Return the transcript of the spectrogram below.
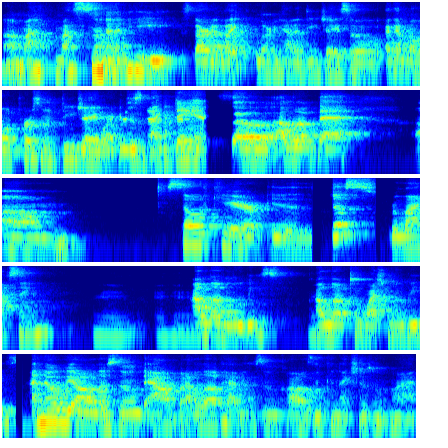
uh, my my son he started like learning how to DJ. So I got my little personal DJ where I can just like dance. So I love that. Um, Self care is just relaxing. Mm-hmm. I love movies. I mm-hmm. love to watch movies. I know we all are zoomed out, but I love having Zoom calls and connections with my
